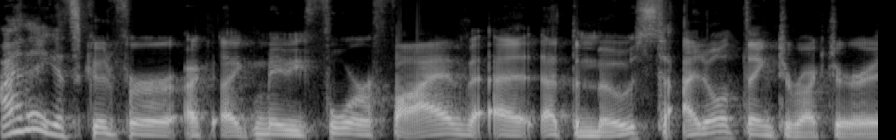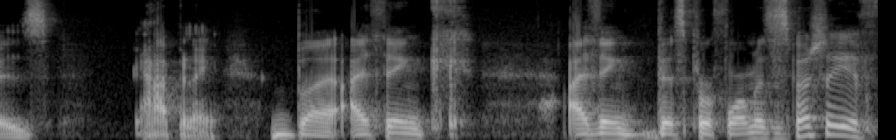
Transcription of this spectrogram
I think it's good for uh, like maybe four or five at, at the most. I don't think director is happening, but I think I think this performance, especially if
